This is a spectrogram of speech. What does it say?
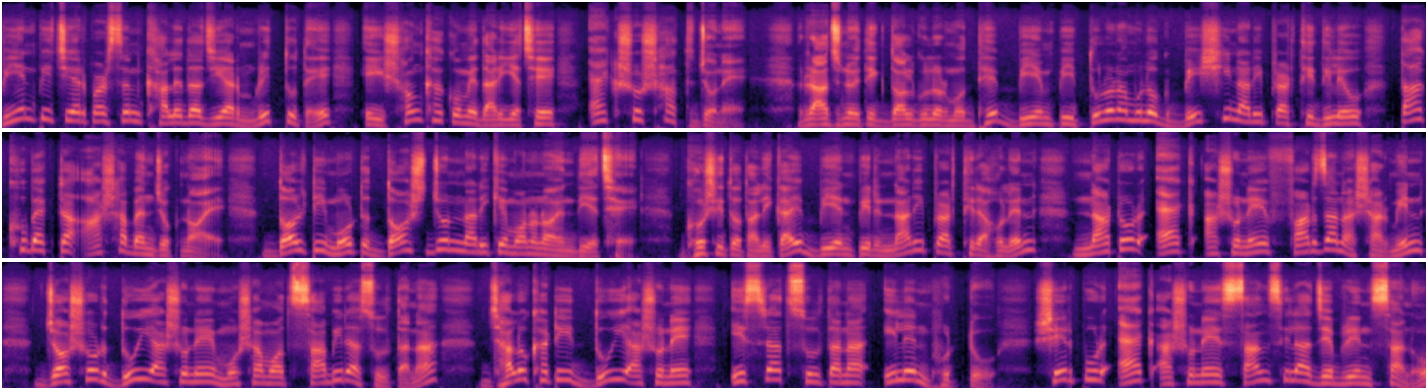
বিএনপি চেয়ারপারসন খালেদা জিয়ার মৃত্যুতে এই সংখ্যা কমে দাঁড়িয়েছে একশো সাত জনে। রাজনৈতিক দলগুলোর মধ্যে বিএনপি তুলনামূলক বেশি নারী প্রার্থী দিলেও তা খুব একটা আশাব্যঞ্জক নয়। দলটি মোট দশ জন নারীকে মনোনয়ন দিয়েছে। ঘোষিত তালিকায় বিএনপির নারী প্রার্থীরা হলেন নাটোর এক আসনে ফারজানা শারমিন, যশোর দুই আসনে মোসামত সাবিরা সুলতানা ঝালকাঠি দুই আসনে ইসরাত সুলতানা ইলেন ভুট্টু, শেরপুর এক আসনে সানসিলা জেবরিন সানু,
